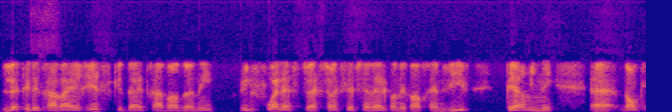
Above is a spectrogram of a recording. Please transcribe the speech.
le télétravail risque d'être abandonné une fois la situation exceptionnelle qu'on est en train de vivre terminée. Euh, donc,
